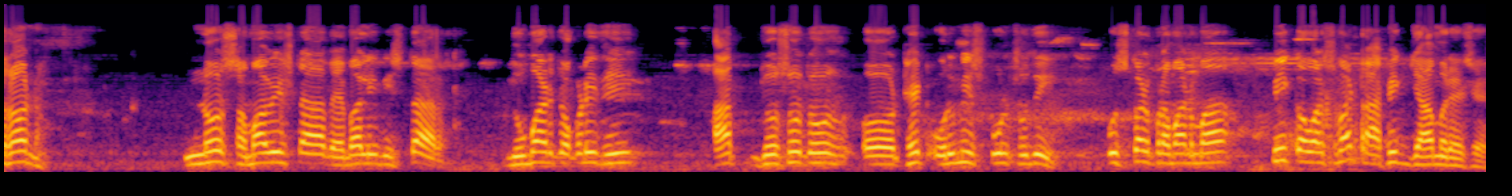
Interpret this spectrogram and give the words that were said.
ત્રણનો સમાવિષ્ટ આ વેબાલી વિસ્તાર દુમાડ ચોકડીથી આપ જોશો તો ઠેઠ ઉર્મી સ્કૂલ સુધી પુષ્કળ પ્રમાણમાં પીક અવર્સમાં ટ્રાફિક જામ રહે છે.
